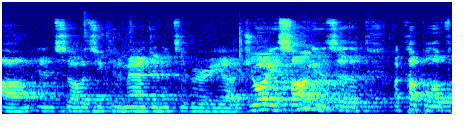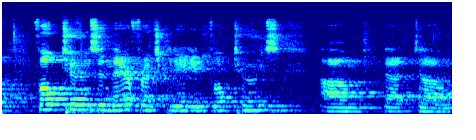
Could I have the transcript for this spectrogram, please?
Um, and so, as you can imagine, it's a very uh, joyous song. There's a, a, couple of folk tunes in there, French Canadian folk tunes, um, that um,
